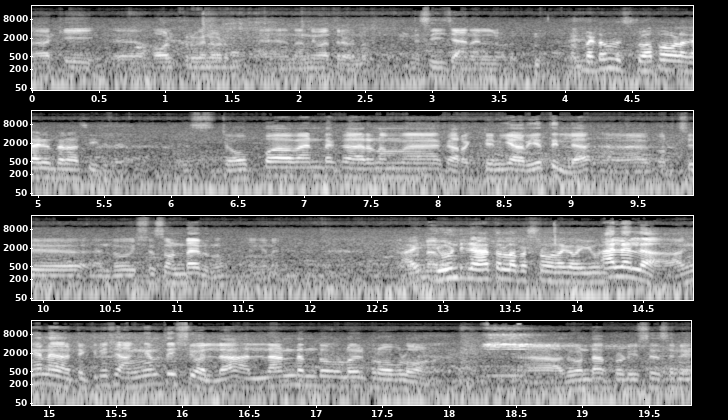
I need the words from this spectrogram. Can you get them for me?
ബാക്കി ഹോൾ ക്രൂവിനോടും നന്ദി മാത്രമേ ഉള്ളൂ. പിന്നെ സി ചാനലിനോടും. പെട്ടെന്ന് സ്റ്റോപ്പ് ആവുള്ള കാര്യം എന്താണ് സീരിയൽ സ്റ്റോപ്പ് ആവേണ്ട കാരണം കറക്റ്റ് എനിക്ക് അറിയത്തില്ല. കുറച്ച് എന്തോ ഇഷ്യൂസ് ഉണ്ടായിരുന്നു അങ്ങനെ. യൂണിറ്റിനകത്തുള്ള പ്രശ്നം അല്ലല്ല അങ്ങനെ ടെക്നീഷ്യൻ അങ്ങനത്തെ ഇഷ്യൂ അല്ല. അല്ലാണ്ട് എന്തോ ഉള്ള ഒരു പ്രോബ്ലമാണ് അതുകൊണ്ടാണ് പ്രൊഡ്യൂസേഴ്സിന്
